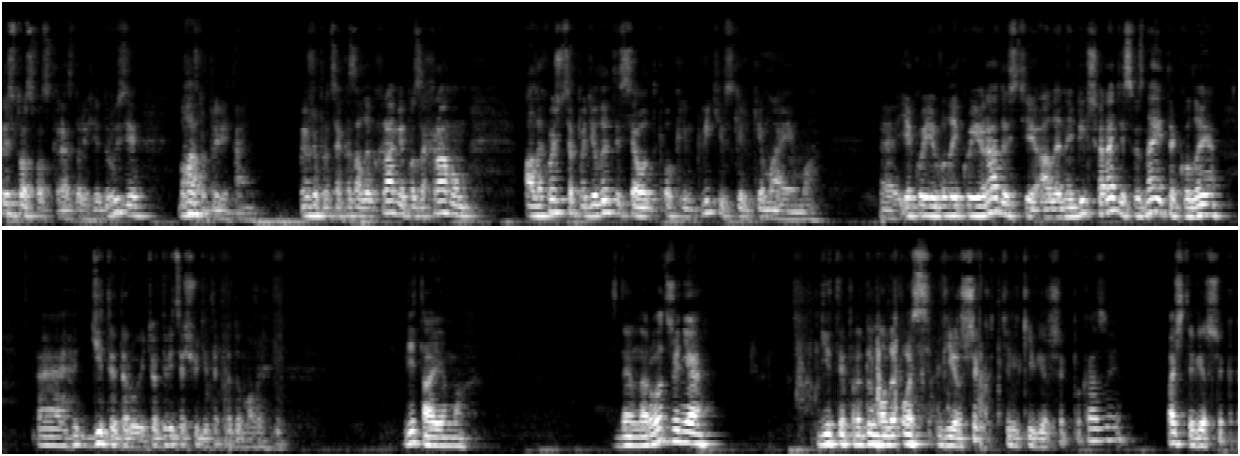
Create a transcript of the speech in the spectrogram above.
Христос Воскрес, дорогі друзі. Багато привітань. Ми вже про це казали в храмі, поза храмом. Але хочеться поділитися, от, окрім квітів, скільки маємо, е, якої великої радості, але найбільша радість, ви знаєте, коли е, діти дарують. От дивіться, що діти придумали. Вітаємо з днем народження. Діти придумали ось віршик, тільки віршик показуємо. Бачите, віршик.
